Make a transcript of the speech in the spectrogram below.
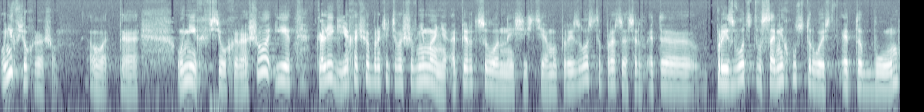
У них все хорошо. Вот. э, У них все хорошо. И, коллеги, я хочу обратить ваше внимание, операционные системы, производство процессоров, это производство самих устройств, это бум,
